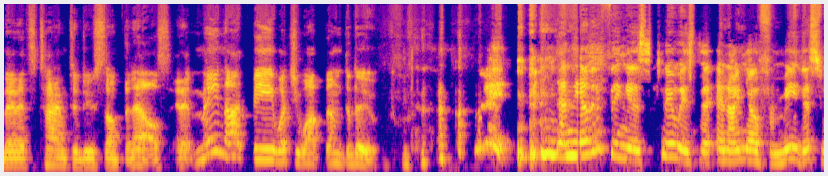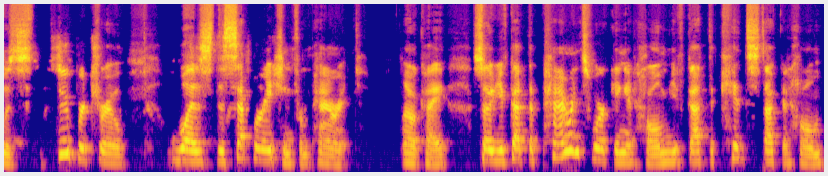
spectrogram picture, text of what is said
then it's time to do something else, and it may not be what you want them to do. right. and the other thing is too is that, and I know for me this was super true, was the separation from parent Okay. So you've got the parents working at home, you've got the kids stuck at home.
